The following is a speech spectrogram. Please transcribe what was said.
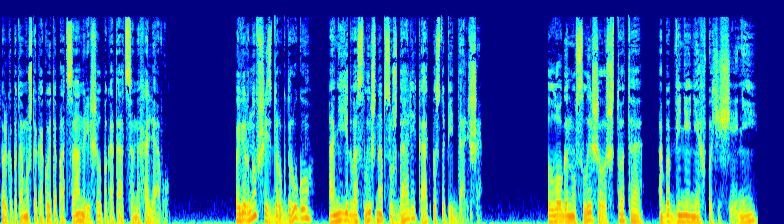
только потому, что какой-то пацан решил покататься на халяву». Повернувшись друг к другу, они едва слышно обсуждали, как поступить дальше. Логан услышал что-то об обвинениях в похищении,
